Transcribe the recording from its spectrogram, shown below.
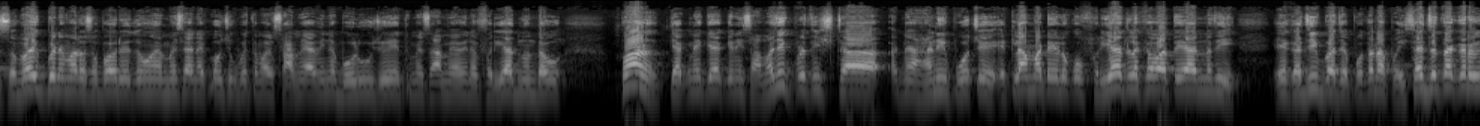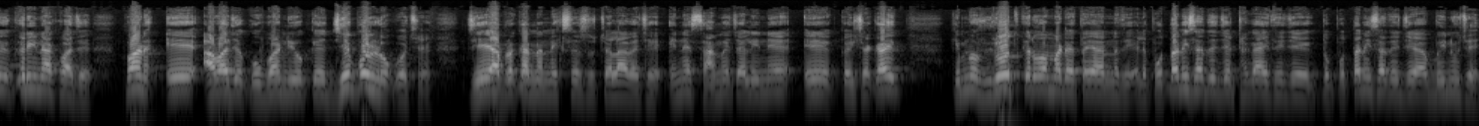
સ્વાભાવિકપણે મારો સ્વભાવ રહ્યો તો હું હંમેશા એને કહું છું કે તમારે સામે આવીને બોલવું જોઈએ તમે સામે આવીને ફરિયાદ નોંધાવો. પણ ક્યાંક ને ક્યાંક એની સામાજિક પ્રતિષ્ઠાને હાનિ પહોંચે એટલા માટે એ લોકો ફરિયાદ લખવા તૈયાર નથી. એક અજીબ વાત છે, પોતાના પૈસા જતા કરી નાખવા છે. પણ એ આવા જે કૌભાંડીઓ કે જે પણ લોકો છે, જે આ પ્રકારના નેક્સેસો ચલાવે છે, એને સામે ચાલીને એ કહી શકાય કે એમનો વિરોધ કરવા માટે તૈયાર નથી. એટલે પોતાની સાથે જે ઠગાઈ થઈ છે, તો પોતાની સાથે જે બન્યું છે,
